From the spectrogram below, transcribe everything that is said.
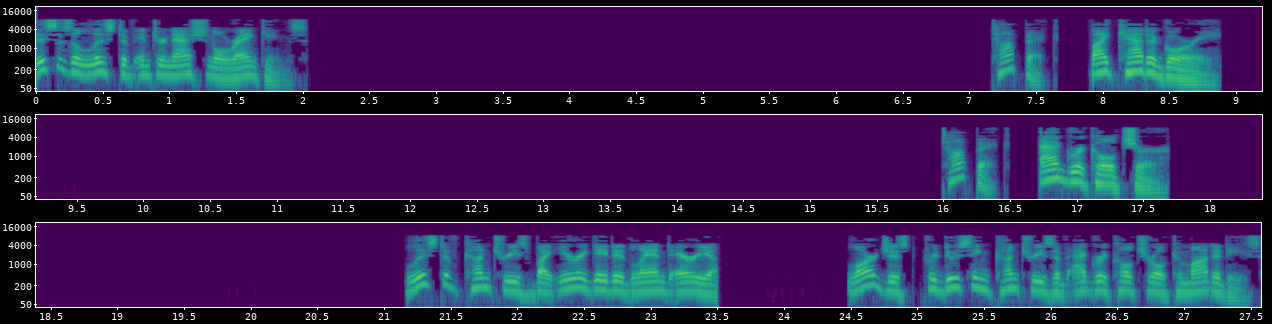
This is a list of international rankings. By category. Agriculture. List of countries by irrigated land area. Largest producing countries of agricultural commodities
